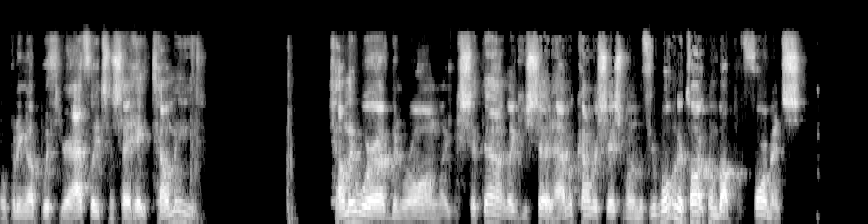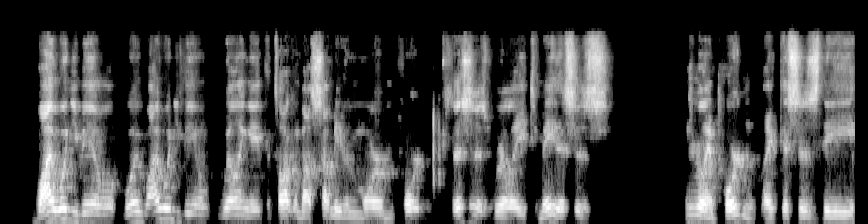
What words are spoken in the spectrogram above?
opening up with your athletes and say, hey, tell me tell me where I've been wrong. Like sit down, like you said, have a conversation with them. If you're willing to talk about performance, why wouldn't you be able? Why, why wouldn't you be willing to talk about something even more important? This is really, to me, this is this is really important. Like this is the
